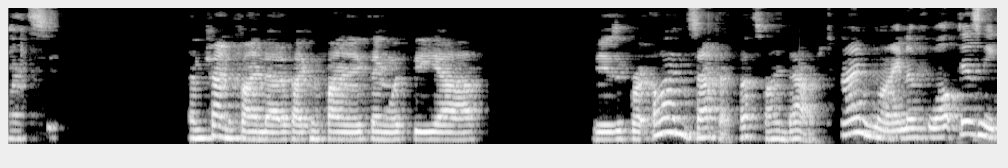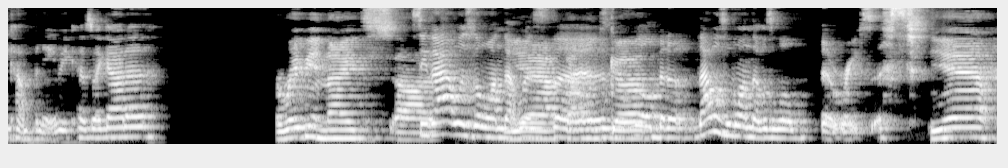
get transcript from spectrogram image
Let's see. I'm trying to find out if I can find anything with the uh, music for Aladdin soundtrack. Let's find out. Timeline of Walt Disney Company because I gotta. Arabian Nights. Uh, See, that was the one that yeah, was that the good. little bit of. That was the one that was a little bit racist. Yeah,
